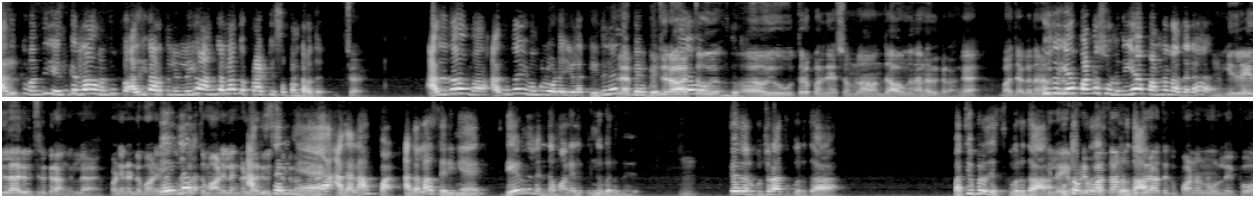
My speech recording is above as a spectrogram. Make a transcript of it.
அதுக்கு வந்து எங்கெல்லாம் வந்து அதிகாரத்துல இல்லையோ அங்கெல்லாம் இந்த பிராக்டிஸ் பண்றது. சரி. அதுதான் அதுதான் இவங்களோட இலக்கு. இதுல குஜராத் உத்தரப்பிரதேசம்லாம் வந்து அவங்க தானே இருக்கிறாங்க. பாஜக தானே. ஏன் பண்ண சொல்லுங்க? ஏன் பண்ணல அதுல? இதுல இதுல அறிவிச்சிருக்காங்கல்ல பன்னிரெண்டு மாநிலம் பத்து மாநிலங்கள் அறிவிச்சிருக்காங்க அதெல்லாம் அதெல்லாம் சரிங்க. தேர்தல் எந்த மாநிலத்துக்கு வருது. தேர்தல் குஜராத்துக்கு வருதா? மத்திய பிரதேசத்துக்கு வருதா? இல்ல எப்படி பார்த்தாலும் குஜராத்துக்கு பண்ணணும் இல்ல இப்போ.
